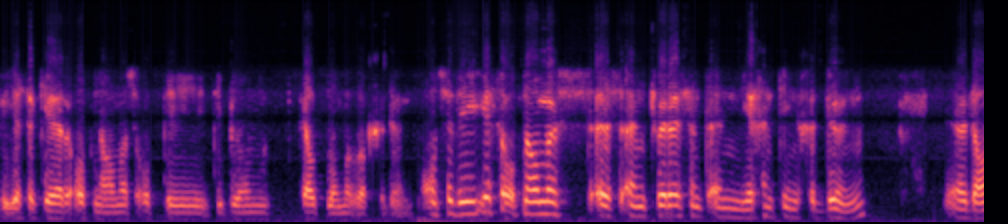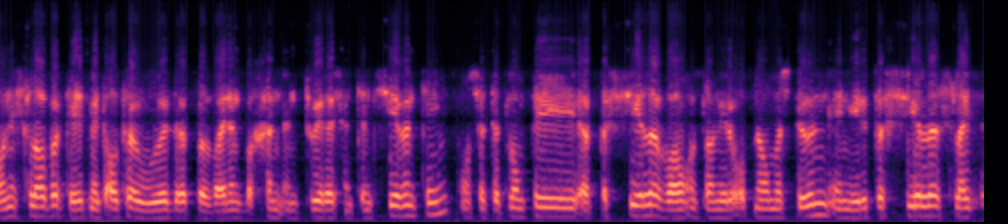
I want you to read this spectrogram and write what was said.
die eerste keer opnames op die die blom veldblomme ook gedoen. Ons het die eerste opnames is in 2019 gedoen uh, Dani Slabbert het met ultrahoë druk beweiding begin in 2017. Ons het 'n klompie uh, persele waar ons dan hierdie opnames doen en hierdie persele sluit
